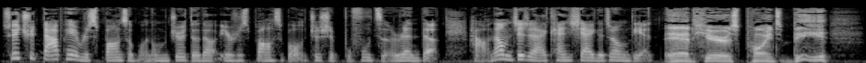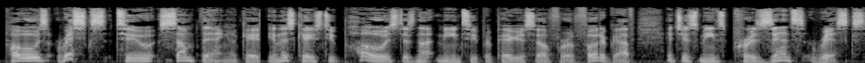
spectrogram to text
所以去搭配 responsible，那我们就会得到 irresponsible，就是不负责任的。好，那我们接着来看下一个重点。And here's point B. Pose risks to something. Okay. In this case, to pose does not mean to prepare yourself for a photograph. It just means presents risks.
